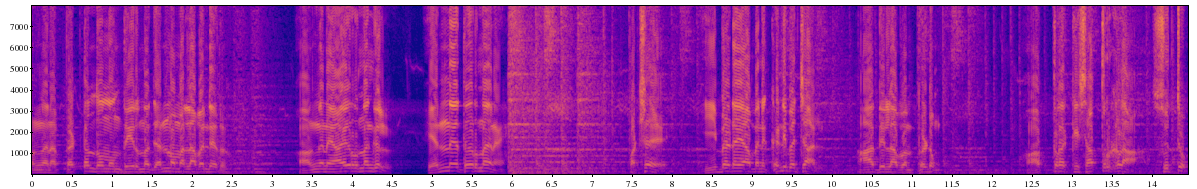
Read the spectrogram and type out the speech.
അങ്ങനെ പെട്ടെന്നൊന്നും തീർന്ന ജന്മമല്ല അവന്റേത്. അങ്ങനെ ആയിരുന്നെങ്കിൽ എന്നെ തീർന്നേനെ. പക്ഷേ ഇവിടെ അവന് കെണിവെച്ചാൽ അതിൽ അവൻ പെടും. അത്രയ്ക്ക് ശത്രുക്കളാ. ചുറ്റും.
